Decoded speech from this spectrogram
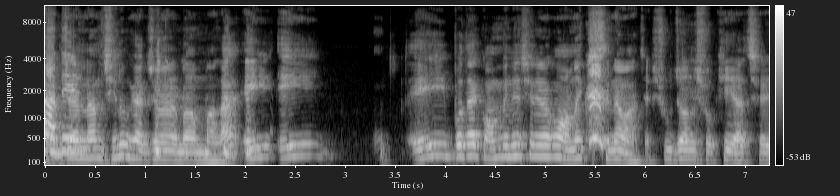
তাদের নাম ঝিনুক একজনের নাম মালা। এই এই এই বোধহয় কম্বিনেশন এরকম অনেক সিনেমা আছে। সুজন সখী আছে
